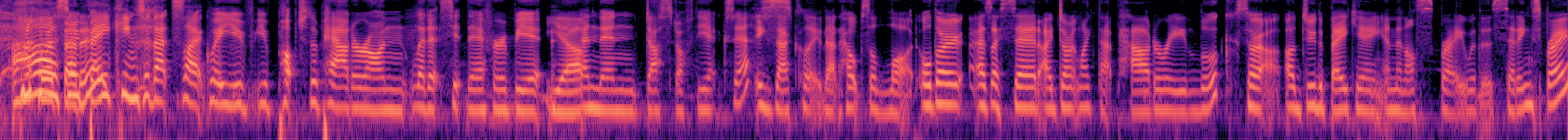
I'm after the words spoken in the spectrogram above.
Ah, so baking. So that's like where you've you've popped the powder on, let it sit there for a bit, Yeah. and then dust off the excess. Exactly, that helps a lot. Although, as I said, I don't like that powdery look, so I'll do the baking and then I'll spray with a setting spray,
